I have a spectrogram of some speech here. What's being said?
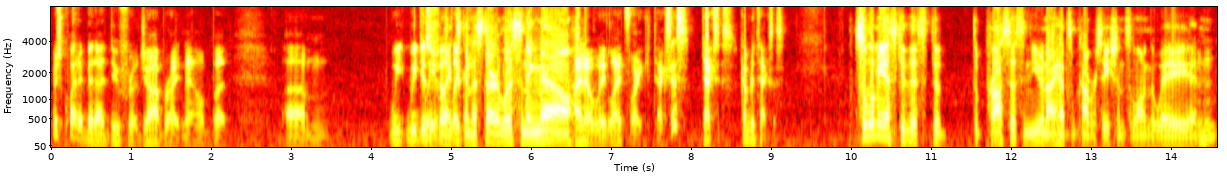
There's quite a bit I do for a job right now, but um, we we just Late felt Light's like gonna start listening now. I know late lights like Texas, Texas, come to Texas. so let me ask you this: the the process, and you and I had some conversations along the way, and Mhm.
